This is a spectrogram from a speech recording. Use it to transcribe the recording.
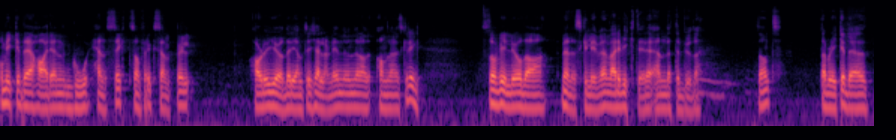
Om ikke det har en god hensikt, som f.eks. har du jøder hjem til kjelleren din under annen verdenskrig, så vil jo da menneskelivet være viktigere enn dette budet. Sant? Da blir ikke det et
